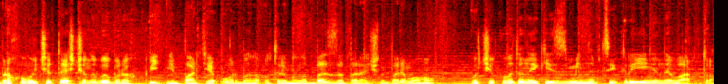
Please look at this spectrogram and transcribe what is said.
Враховуючи те, що на виборах в квітні партія Орбана отримала беззаперечну перемогу, очікувати на якісь зміни в цій країні не варто.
